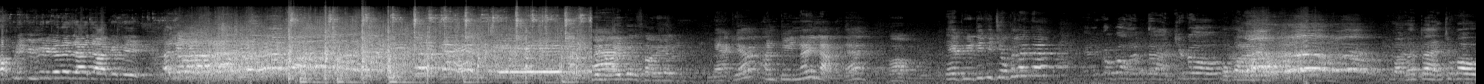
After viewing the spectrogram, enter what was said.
ਆਪਣੀ ਬੀਵੀ ਨੂੰ ਕਹਿੰਦਾ ਜਾ ਜਾ ਕੇ ਦੇ। ਮੈਂ ਮੈਂ ਕਿਹਾ ਅੰਟੀਨਾ ਹੀ ਲੱਗਦਾ ਹੈ। ਹਾਂ। ਇਹ ਪੀਟੀ ਵੀ ਚੁੱਕ ਲੈਂਦਾ? ਉਹ ਪਰ ਭਾਵੇਂ ਭੈਣ ਚੁਕਾਓ।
